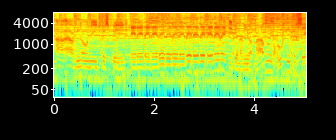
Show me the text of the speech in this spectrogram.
I have no need for speed. Ik ben dat nu aan het nadoen, dat hoeft niet per se.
